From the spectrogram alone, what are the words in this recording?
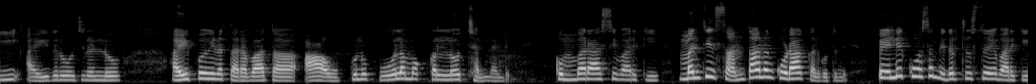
ఈ ఐదు రోజులలో అయిపోయిన తర్వాత ఆ ఉప్పును పూల మొక్కల్లో చల్లండి. కుంభరాశి వారికి మంచి సంతానం కూడా కలుగుతుంది. పెళ్ళి కోసం ఎదురు చూస్తున్న వారికి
